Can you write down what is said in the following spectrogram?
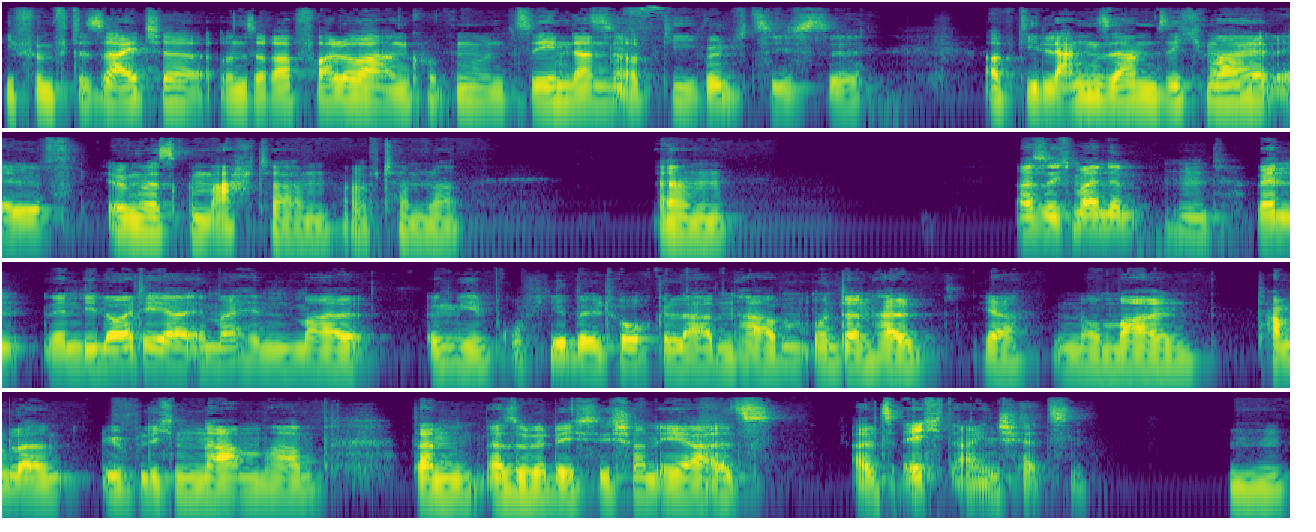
die fünfte Seite unserer Follower angucken und sehen dann, ob die 50. ob die langsam sich mal irgendwas gemacht haben auf Tumblr. Ähm, also ich meine, hm, wenn, wenn die Leute ja immerhin mal irgendwie ein Profilbild hochgeladen haben und dann halt, ja, einen normalen Tumblr-üblichen Namen haben, dann, also würde ich sie schon eher als, als echt einschätzen. Mhm.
